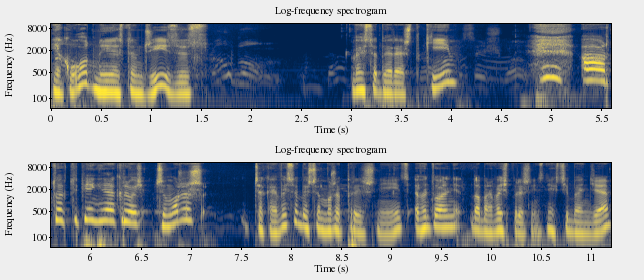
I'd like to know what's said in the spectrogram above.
Jak głodny jestem, Jesus. Weź sobie resztki. Artur, jak ty pięknie nakryłeś. Czy możesz... Czekaj, weź sobie jeszcze może prysznic. Ewentualnie... Dobra, weź prysznic, niech ci będzie.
